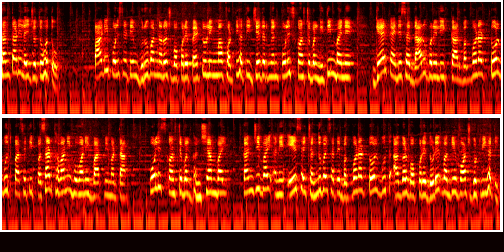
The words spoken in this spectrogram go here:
સંતાડી લઈ જતો હતો. પારડી પોલીસની ટીમ ગુરુવારના રોજ બપોરે પેટ્રોલિંગમાં ફરતી હતી. જે દરમિયાન પોલીસ કોન્સ્ટેબલ નીતિનભાઈને ગેરકાયદેસર દારૂ ભરેલી કાર બગવાડા ટોલ બૂથ પાસેથી પસાર થવાની હોવાની બાતમી મળતા પોલીસ કોન્સ્ટેબલ ઘનશ્યામભાઈ કાનજીભાઈ અને એએસઆઈ ચંદુભાઈ સાથે બગવાડા ટોલ બૂથ આગળ બપોરે દોઢેક વાગ્યે વોચ ગોઠવી હતી.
